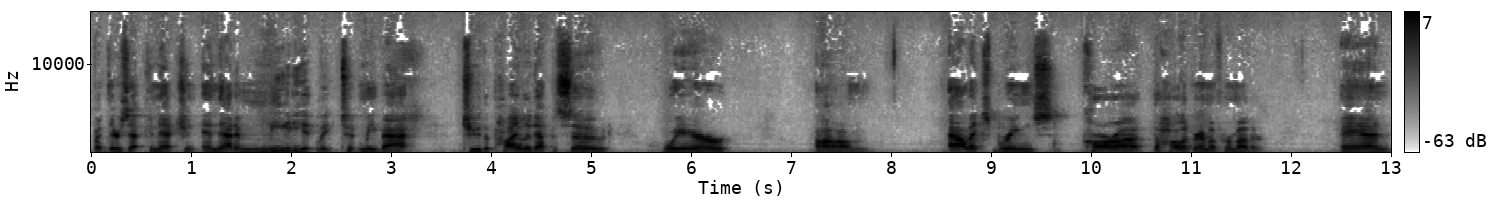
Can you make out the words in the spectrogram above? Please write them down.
but there's that connection. And that immediately took me back to the pilot episode where um, Alex brings Kara the hologram of her mother. And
